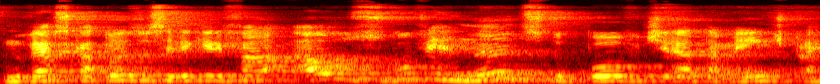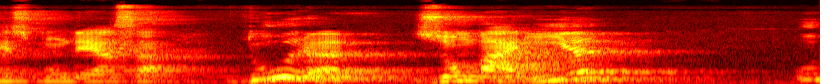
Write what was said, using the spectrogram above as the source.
No verso 14 você vê que ele fala aos governantes do povo diretamente para responder essa dura zombaria. O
